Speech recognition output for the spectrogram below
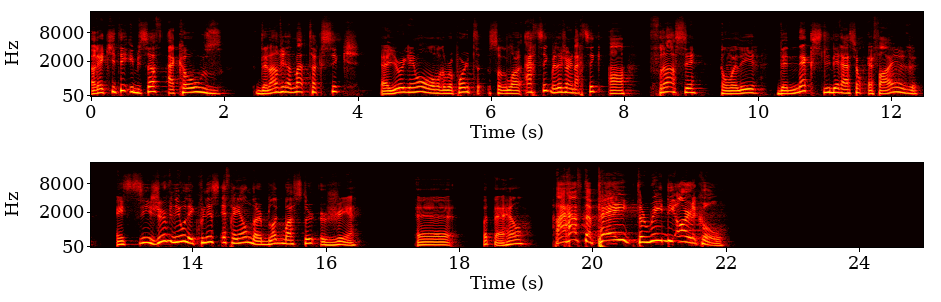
aurait quitté Ubisoft à cause de l'environnement toxique. Euh, Eurogamer on report sur leur article, mais là j'ai un article en français qu'on va lire de Next Libération FR, intitulé Jeux vidéo les coulisses effrayantes d'un blockbuster géant. Euh, what the hell? I have to pay to read the article.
